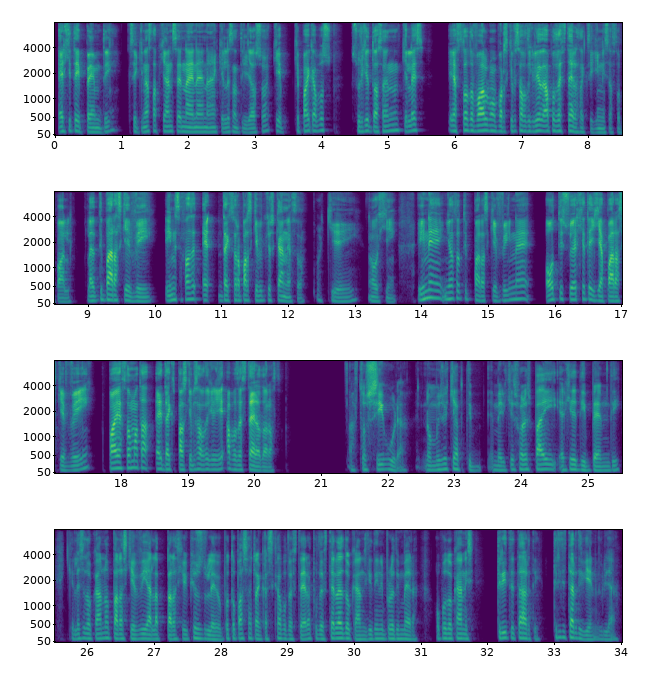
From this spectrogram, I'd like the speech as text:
έρχεται η Πέμπτη, ξεκινάς τα πιάνεις ένα-ένα-ένα και λες να τελειώσω. Και, και πάει κάπως, σου έρχεται το assignment και λες, ε, αυτό το βάλουμε από Παρασκευή Σαββατοκύριακο, από Δευτέρα θα ξεκινήσει αυτό πάλι. Δηλαδή την Παρασκευή είναι σε φάση. Ε, εντάξει, τώρα Παρασκευή ποιος κάνει αυτό; Οκ. Όχι. Είναι, νιώθω ότι Παρασκευή είναι ό,τι σου έρχεται για Παρασκευή. Πάει αυτόματα. Ε, εντάξει, Παρασκευή Σαββατοκύριακο από Δευτέρα τώρα αυτό. Αυτό σίγουρα. Νομίζω και από την... μερικές φορές πάει, έρχεται την Πέμπτη και λες: Θα το κάνω Παρασκευή, αλλά Παρασκευή ποιος δουλεύει. Οπότε το πας αναγκαστικά από Δευτέρα, που Δευτέρα δεν το κάνεις γιατί είναι η πρώτη μέρα. Οπότε το κάνεις Τρίτη Τετάρτη. Τρίτη Τετάρτη βγαίνει η δουλειά.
